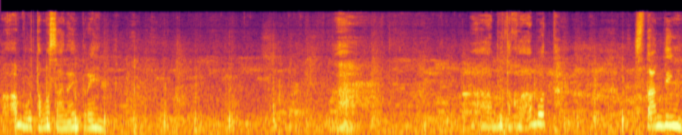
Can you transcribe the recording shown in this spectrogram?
Aabutan ko sana yung train. Abot ako, abot. Standing.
